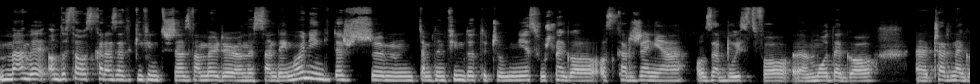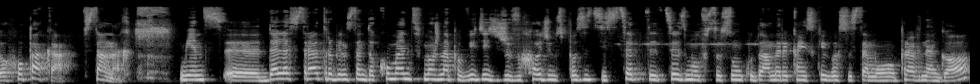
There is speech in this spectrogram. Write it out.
mamy, on dostał Oscara za taki film, który się nazywa Murder on a Sunday Morning i też um, tamten film dotyczył niesłusznego oskarżenia o zabójstwo e, młodego e, czarnego chłopaka w Stanach. Więc e, Delestrat robiąc ten dokument można powiedzieć, że wychodził z pozycji sceptycyzmu w stosunku do amerykańskiego systemu prawnego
